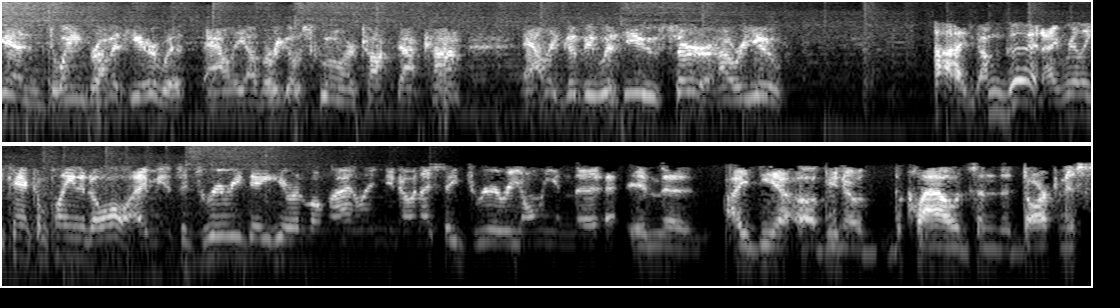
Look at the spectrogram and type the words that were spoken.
Again, Duane Brummett here with Allie Alberigo, SchoolownerTalk.com. Allie, good to be with you, sir. How are you? Hi, I'm good. I really can't complain at all. I mean, it's a dreary day here in Long Island, you know, and I say dreary only in the in the idea of you know the clouds and the darkness.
